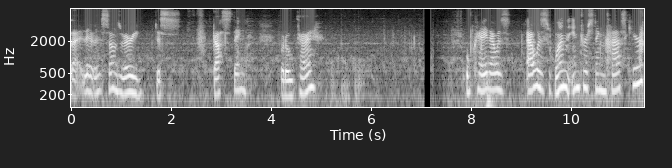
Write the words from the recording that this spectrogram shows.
That there. It sounds very disgusting, but okay. Okay, that was that was one interesting task here.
